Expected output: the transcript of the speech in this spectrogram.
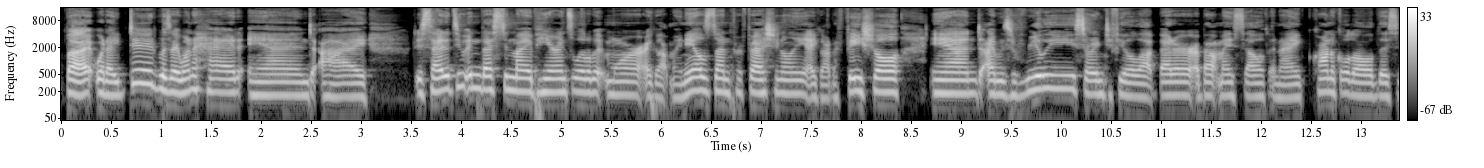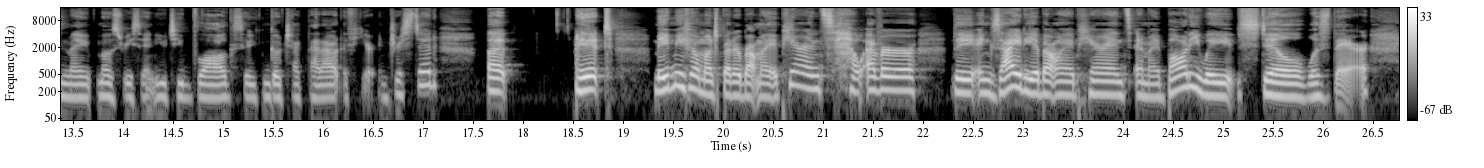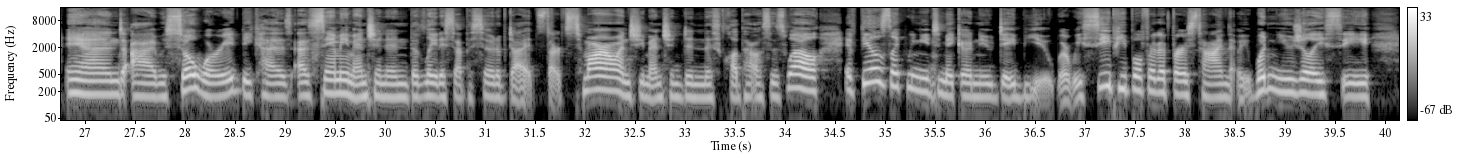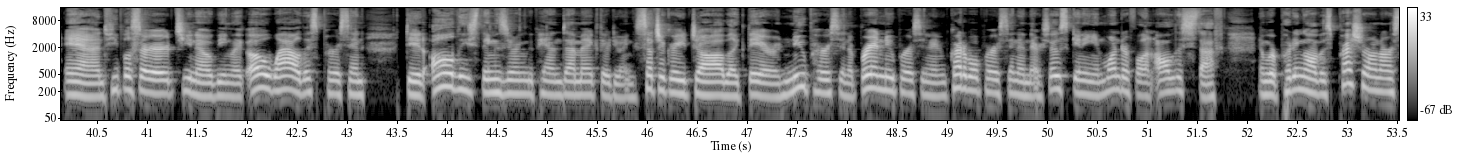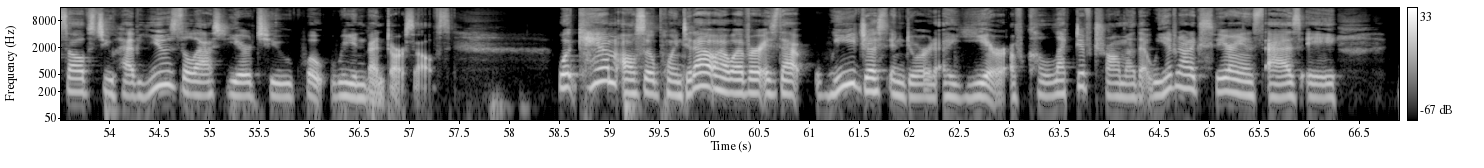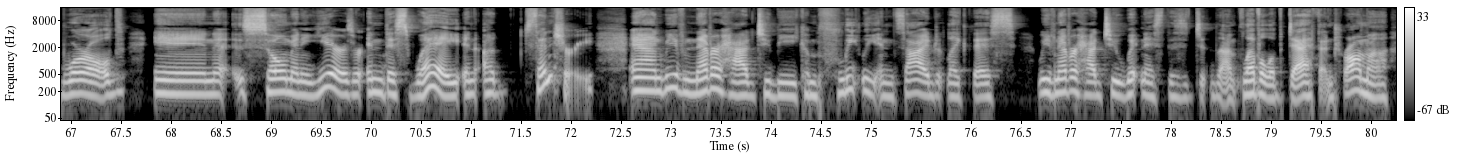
But what i did was i went ahead and i decided to invest in my appearance a little bit more. I got my nails done professionally, I got a facial, and I was really starting to feel a lot better about myself. And I chronicled all of this in my most recent YouTube vlog, so you can go check that out if you're interested. But it made me feel much better about my appearance. However, the anxiety about my appearance and my body weight still was there. And I was so worried because, as Sami mentioned in the latest episode of Diet Starts Tomorrow, and she mentioned in this clubhouse as well, it feels like we need to make a new debut where we see people for the first time that we wouldn't usually see. And people start, you know, being like, oh, wow, this person did all these things during the pandemic. They're doing such a great job. Like they are a new person, a brand new person, an incredible person, and they're so skinny and wonderful and all this stuff. We're putting all this pressure on ourselves to have used the last year to, quote, reinvent ourselves. What Cam also pointed out, however, is that we just endured a year of collective trauma that we have not experienced as a world in so many years or in this way in a century. And we've never had to be completely inside like this. We've never had to witness this d- level of death and trauma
